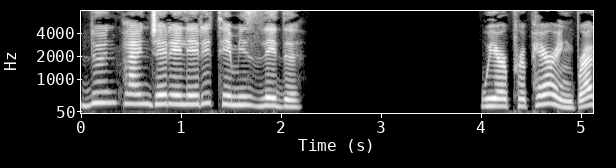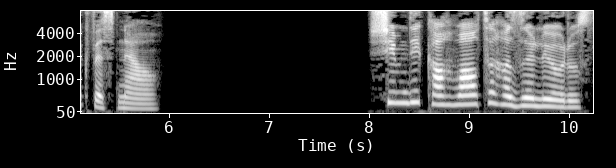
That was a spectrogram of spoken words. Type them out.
Dün pencereleri temizledi. We are preparing breakfast now. Şimdi kahvaltı hazırlıyoruz.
